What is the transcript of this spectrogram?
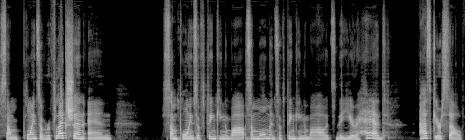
some points of reflection and some points of thinking about, some moments of thinking about the year ahead, ask yourself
